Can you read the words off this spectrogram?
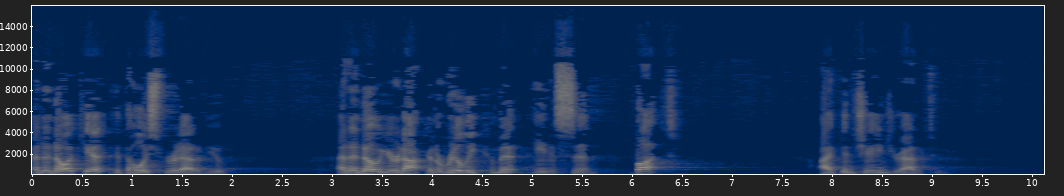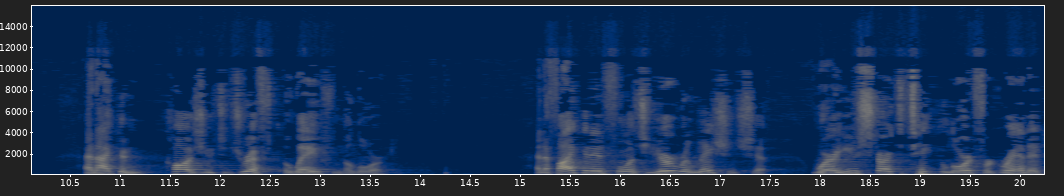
And I know I can't get the Holy Spirit out of you. And I know you're not going to really commit heinous sin. But I can change your attitude. And I can cause you to drift away from the Lord. And if I can influence your relationship where you start to take the Lord for granted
